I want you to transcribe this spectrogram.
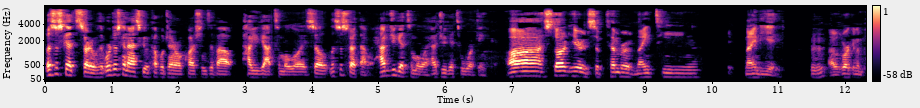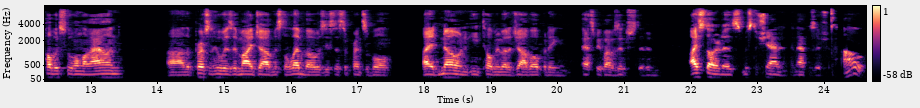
let's just get started with it. We're just going to ask you a couple general questions about how you got to Molloy. So let's just start that way. How did you get to Molloy? How did you get to working here? Uh, I started here in September of 1998. Mhm. I was working in public school in Long Island. Uh, the person who was in my job, Mr. Lembo, was the assistant principal. I had known, he told me about a job opening and asked me if I was interested. And I started as Mr. Shannon in that position. Oh,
